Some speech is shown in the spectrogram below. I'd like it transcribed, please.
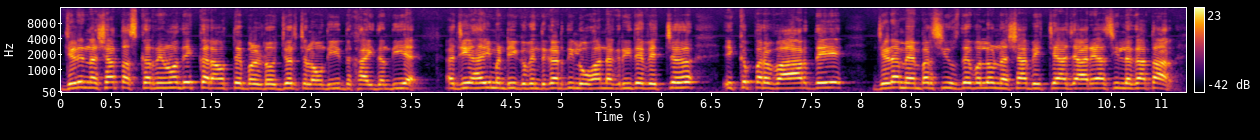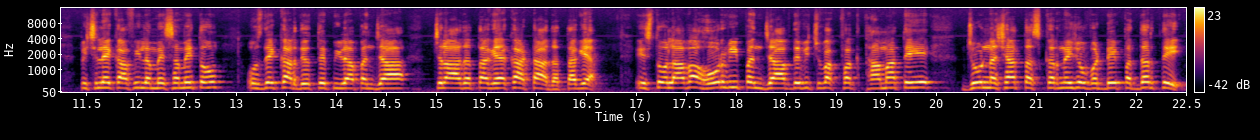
ਜਿਹੜੇ ਨਸ਼ਾ ਤਸਕਰ ਨੇ, ਉਹਨਾਂ ਦੇ ਘਰਾਂ ਉੱਤੇ ਬਲਡੋਜ਼ਰ ਚਲਾਉਂਦੀ ਦਿਖਾਈ ਦਿੰਦੀ ਹੈ। ਅਜਿਹਾ ਹੀ ਮੰਡੀ ਗੋਬਿੰਦਗੜ੍ਹ ਦੀ ਲੋਹਾ ਨਗਰੀ ਦੇ ਵਿੱਚ ਇੱਕ ਪਰਿਵਾਰ ਦੇ ਜਿਹੜਾ ਮੈਂਬਰ ਸੀ ਉਸ ਦੇ ਵੱਲੋਂ ਨਸ਼ਾ ਵੇਚਿਆ ਜਾ ਰਿਹਾ ਸੀ ਲਗਾਤਾਰ। ਪਿਛਲੇ ਕਾਫੀ ਲੰਮੇ ਸਮੇਂ ਤੋਂ ਉਸ ਦੇ ਘਰ ਦੇ ਉੱਤੇ ਪੀਲਾ ਪੰਜਾ ਚਲਾ ਦਿੱਤਾ ਗਿਆ, ਘਾਟਾ ਦਿੱਤਾ ਗਿਆ। ਇਸ ਤੋਂ ਇਲਾਵਾ ਹੋਰ ਵੀ ਪੰਜਾਬ ਦੇ ਵਿੱਚ ਵੱਖ-ਵੱਖ ਥਾਵਾਂ ਤੇ ਜੋ ਨਸ਼ਾ ਤਸਕਰ ਨੇ, ਜੋ ਵੱਡੇ ਪੱਧਰ ਤੇ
